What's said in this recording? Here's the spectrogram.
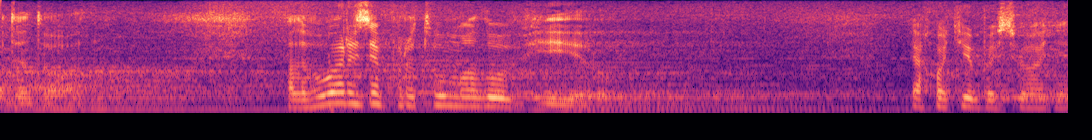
один до одного. Але говориться про ту малу віру. Я хотів би сьогодні,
